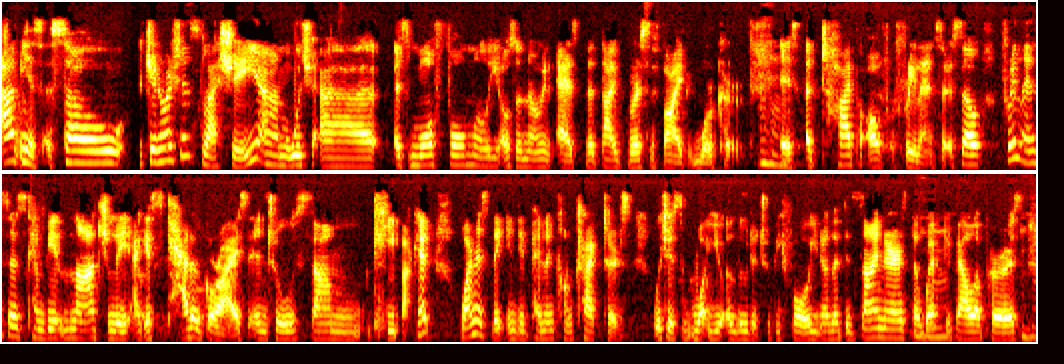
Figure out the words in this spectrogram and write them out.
Um, yes, so Generation Slashie, um, which uh, is more formally also known as the diversified worker, mm-hmm. is a type of freelancer. So freelancers can be largely, I guess, categorized into some key bucket. One is the independent contractors, which is what you alluded to before. You know, the designers, the mm-hmm. web developers, mm-hmm.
